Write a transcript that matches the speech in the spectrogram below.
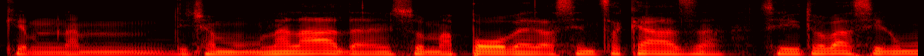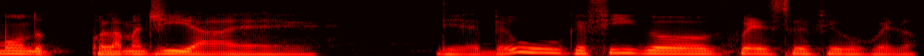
che una, diciamo una lada, insomma, povera, senza casa, si ritrovasse in un mondo con la magia e direbbe uh che figo questo, che figo quello.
